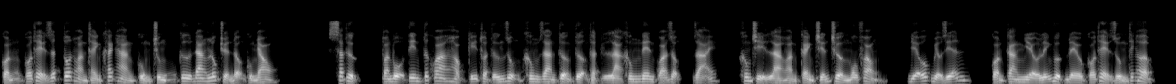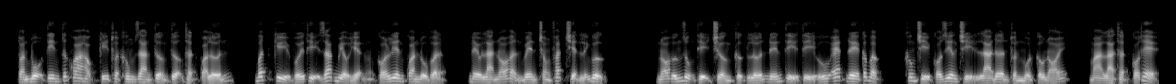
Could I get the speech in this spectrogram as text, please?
còn có thể rất tốt hoàn thành khách hàng cùng chung cư đang lúc chuyển động cùng nhau xác thực, toàn bộ tin tức khoa học kỹ thuật ứng dụng không gian tưởng tượng thật là không nên quá rộng rãi, không chỉ là hoàn cảnh chiến trường mô phỏng, địa ốc biểu diễn, còn càng nhiều lĩnh vực đều có thể dùng thích hợp, toàn bộ tin tức khoa học kỹ thuật không gian tưởng tượng thật quá lớn, bất kỳ với thị giác biểu hiện có liên quan đồ vật, đều là nó ẩn bên trong phát triển lĩnh vực. Nó ứng dụng thị trường cực lớn đến tỷ tỷ usd cấp bậc, không chỉ có riêng chỉ là đơn thuần một câu nói, mà là thật có thể.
